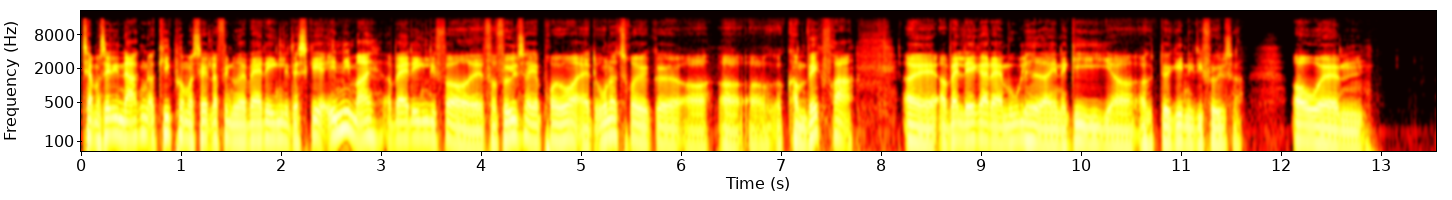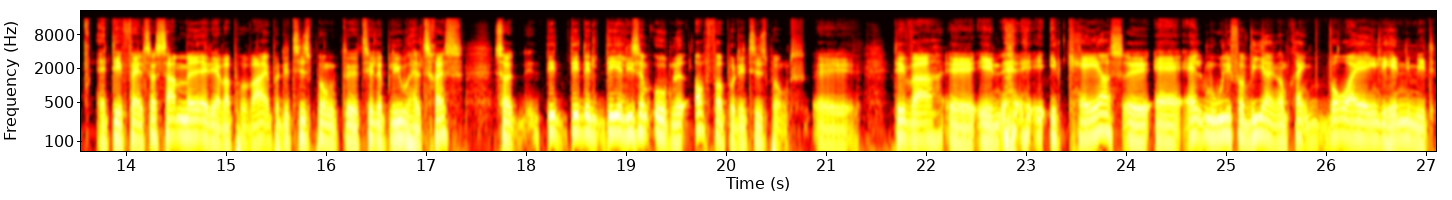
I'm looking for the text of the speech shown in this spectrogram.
tage mig selv i nakken og kigge på mig selv og finde ud af, hvad er det egentlig, der sker inde i mig, og hvad er det egentlig for, øh, for følelser, jeg prøver at undertrykke og, og, og, og komme væk fra, øh, og hvad ligger der af muligheder og energi i at, at dykke ind i de følelser. Og øh, det faldt så sammen med, at jeg var på vej på det tidspunkt øh, til at blive 50. Så det, det, det, det jeg ligesom åbnede op for på det tidspunkt, øh, det var øh, en, et kaos øh, af alt mulig forvirring omkring, hvor er jeg egentlig henne i mit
